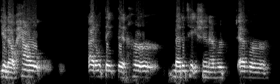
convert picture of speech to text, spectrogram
you know, how I don't think that her meditation ever, ever,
